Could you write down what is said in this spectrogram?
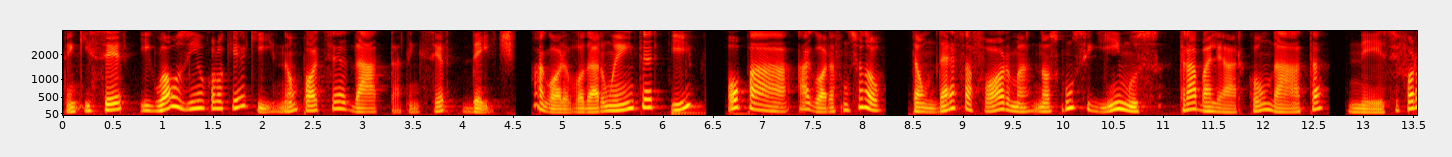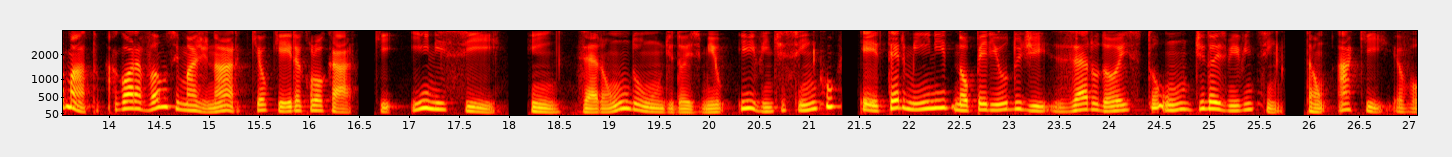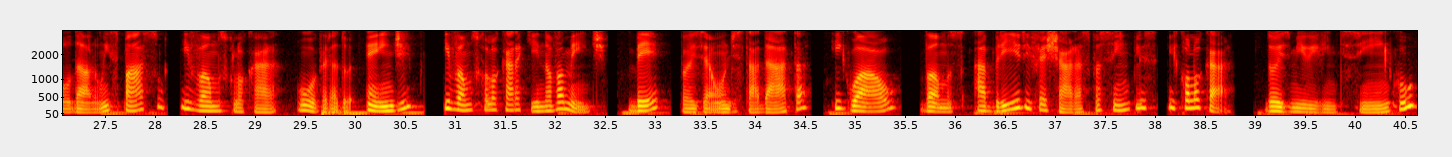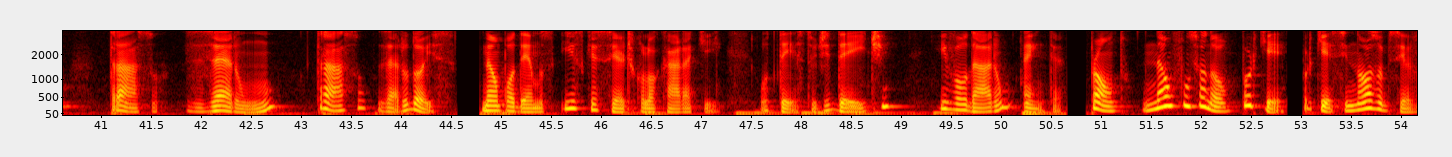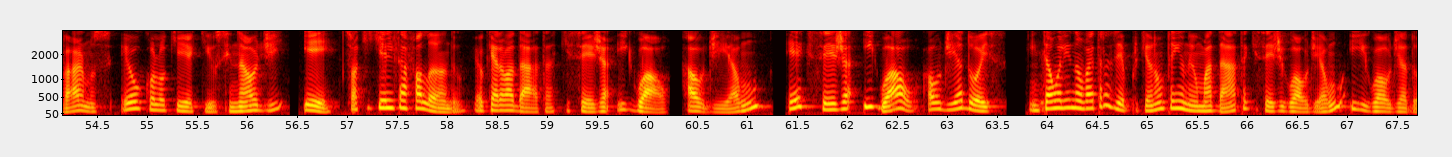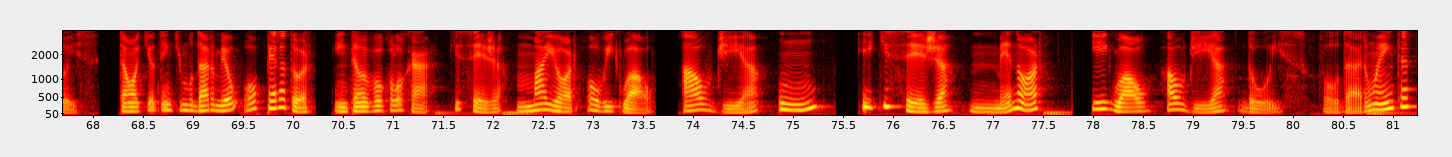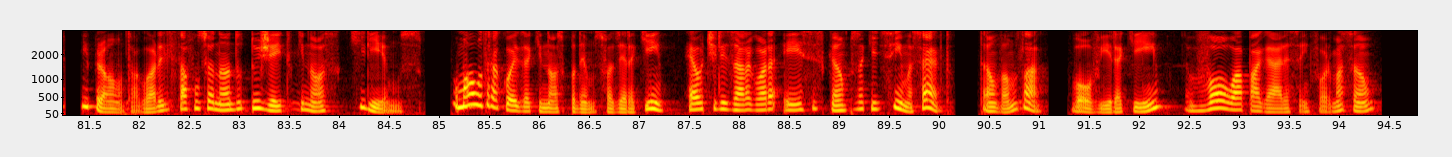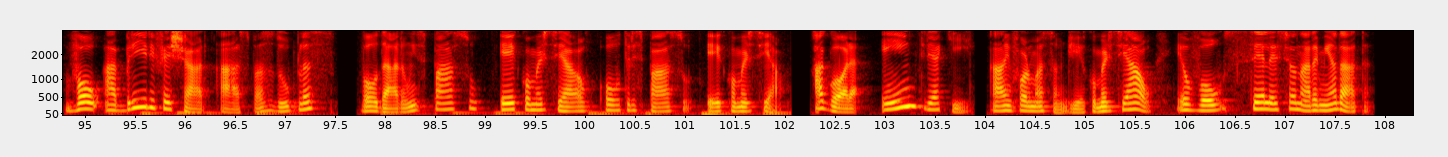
Tem que ser igualzinho eu coloquei aqui. Não pode ser data, tem que ser date. Agora, eu vou dar um Enter e... Opa! Agora funcionou. Então, dessa forma, nós conseguimos trabalhar com data nesse formato. Agora, vamos imaginar que eu queira colocar que inicie em 01 de 1 de 2025 e termine no período de 02 de 1 de 2025. Então, aqui eu vou dar um espaço e vamos colocar o operador AND e vamos colocar aqui novamente B, pois é onde está a data, igual Vamos abrir e fechar aspas simples e colocar 2025, traço 01, traço 02. Não podemos esquecer de colocar aqui o texto de date e vou dar um Enter. Pronto, não funcionou. Por quê? Porque se nós observarmos, eu coloquei aqui o sinal de E. Só que o que ele está falando? Eu quero a data que seja igual ao dia 1 e que seja igual ao dia 2. Então, ele não vai trazer, porque eu não tenho nenhuma data que seja igual ao dia 1 e igual ao dia 2. Então, aqui eu tenho que mudar o meu operador. Então, eu vou colocar que seja maior ou igual ao dia 1 e que seja menor e igual ao dia 2. Vou dar um Enter e pronto. Agora ele está funcionando do jeito que nós queríamos. Uma outra coisa que nós podemos fazer aqui é utilizar agora esses campos aqui de cima, certo? Então, vamos lá. Vou vir aqui, vou apagar essa informação, vou abrir e fechar aspas duplas, vou dar um espaço e comercial, outro espaço e comercial. Agora, entre aqui a informação de e-comercial, eu vou selecionar a minha data.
